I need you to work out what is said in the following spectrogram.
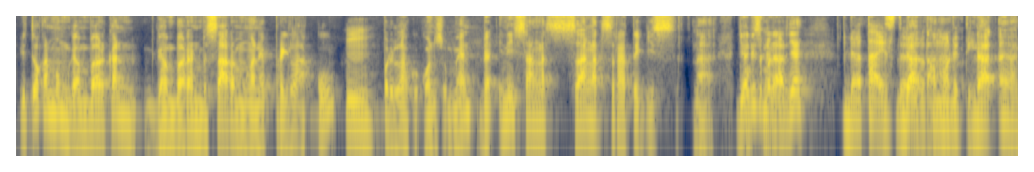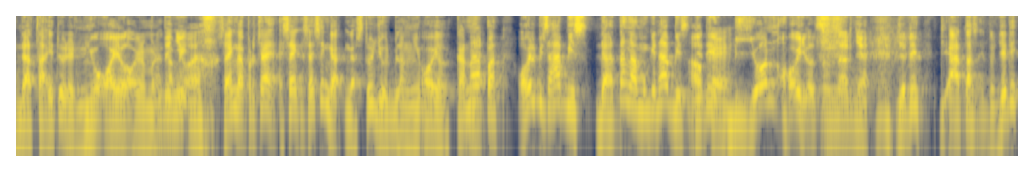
itu akan menggambarkan gambaran besar mengenai perilaku, perilaku konsumen dan ini sangat sangat strategis. Nah, jadi sebenarnya Data is the data commodity. da- eh, data itu udah new oil oil mana. The Tapi new oil. saya nggak percaya. Saya saya sih nggak nggak setuju bilang new oil. Karena apa? Oil bisa habis. Data nggak mungkin habis. Jadi Oke. beyond oil sebenarnya. Jadi di atas itu. Jadi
